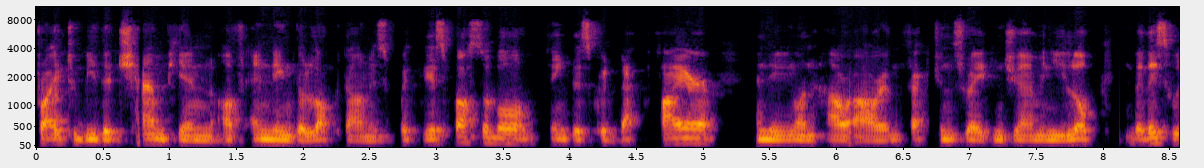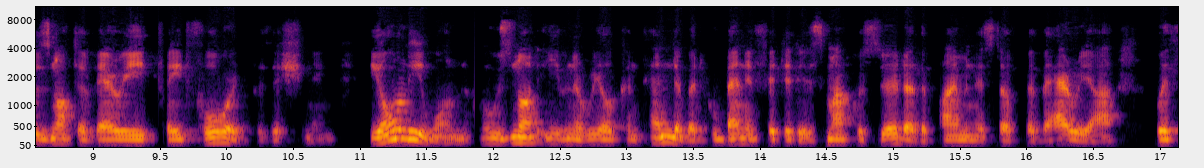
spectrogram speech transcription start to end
tried to be the champion of ending the lockdown as quickly as possible. I think this could backfire depending on how our infections rate in Germany look. But this was not a very straightforward positioning. The only one who's not even a real contender, but who benefited is Markus Söder, the Prime Minister of Bavaria, with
